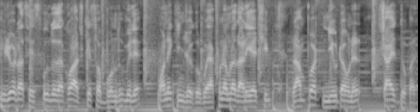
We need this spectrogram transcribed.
ভিডিওটা শেষ পর্যন্ত দেখো আজকে সব বন্ধু মিলে অনেক এনজয় করব। এখন আমরা দাঁড়িয়ে আছি রামপুরহাট নিউ টাউনের চায়ের দোকানে।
